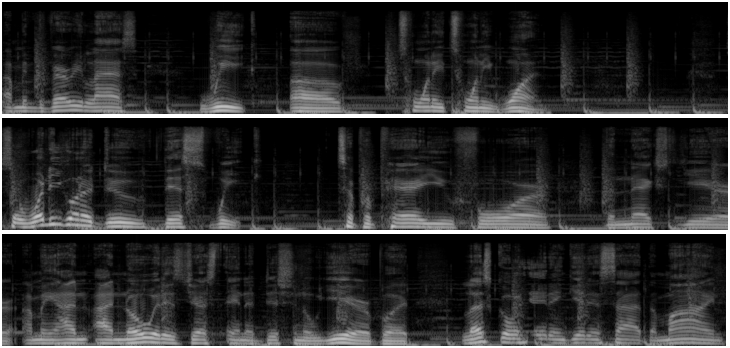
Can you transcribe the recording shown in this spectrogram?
I mean, the very last week of 2021. So, what are you gonna do this week to prepare you for the next year? I mean, I, I know it is just an additional year, but let's go ahead and get inside the mind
